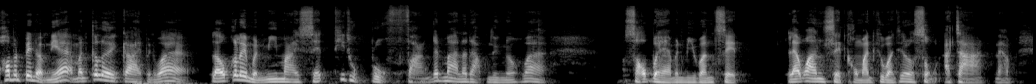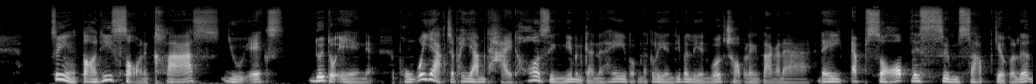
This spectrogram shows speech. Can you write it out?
พอมันเป็นแบบนี้มันก็เลยกลายเป็นว่า เราก็เลยเหมือนมี mindset ที่ถูกปลูกฝังกันมาระดับหนึ่งเนาะว่าซอฟต์แวร์มันมีวันเสร็จ และวันเสร็จของมันคือวันที่เราส่งอาจารย์นะครับ ซึ่งอย่างตอนที่สอนคลาส UX ด้วยตัวเองเนี่ย ผมก็อยากจะพยายามถ่ายทอดสิ่งนี้เหมือนกันนะให้แบบนักเรียนที่มาเรียนเวิร์กช็อปอะไรต่างๆนาได้ absorb ได้ซึมซับเกี่ยวกับเรื่อง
